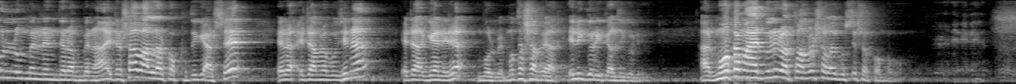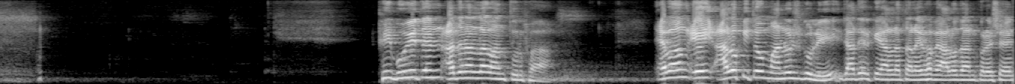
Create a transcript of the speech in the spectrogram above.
কুল্লুম মেনেন্দে না এটা সব আল্লাহর পক্ষ থেকে আসছে, এরা, এটা আমরা বুঝি না, এটা জ্ঞানীরা বলবে মোতাসাবেয়াত এলিগরিক্যাল যেগুলি আর মহকাম আয়াতগুলির অর্থ আমরা সবাই বুঝতে সক্ষম হব। ফি বুইতেন আদনাল্লাহ আন্তুরফা এবং এই আলোকিত মানুষগুলি যাদেরকে আল্লাহ তালা এভাবে আলো দান করেছেন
